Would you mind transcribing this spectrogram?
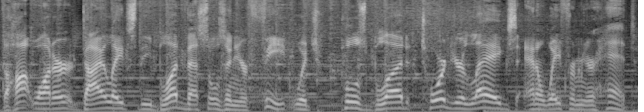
The hot water dilates the blood vessels in your feet, which pulls blood toward your legs and away from your head.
